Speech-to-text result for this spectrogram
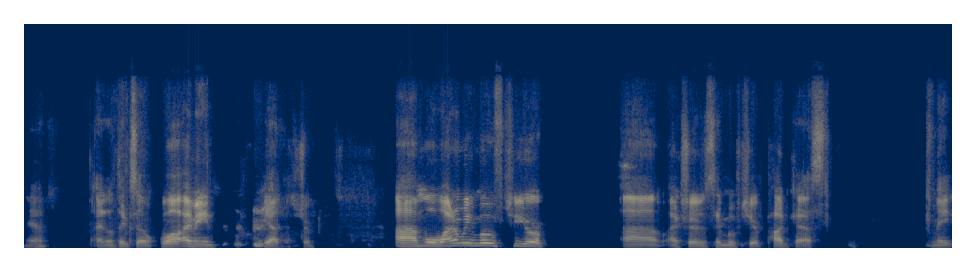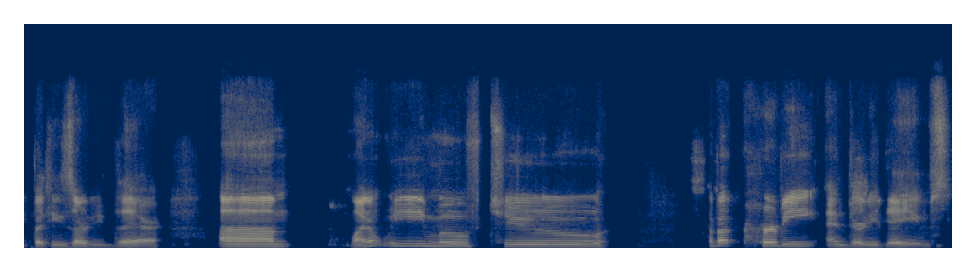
Yeah, I don't think so. Well, I mean, yeah, that's true. Um, well, why don't we move to your? Uh, actually, I was say move to your podcast, mate, but he's already there. Um, why don't we move to how about Herbie and Dirty Dave's?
